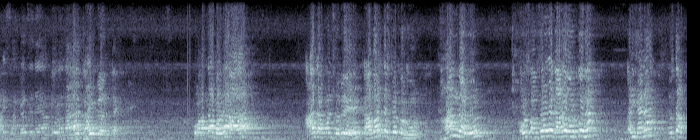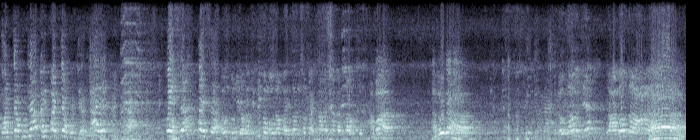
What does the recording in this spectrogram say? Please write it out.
काय सांगायचं नाही या पोरांना काही कळत नाही. हो आता बघा आज आपण सगळे काबाड कष्ट करून घाम गाळून अहो संसाराचा गाणं ओढतो ना? आणि ह्या ना नुसता पाठच्या पुढच्या आणि पाठच्या पुढच्या काय आहे? पैसा? पैसा. अहो, तुम्ही एवढा किती कमवता? पैसा जसा पैसा पैसा करता? आबा हॅलो का म्हणजे रागवता. हा.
